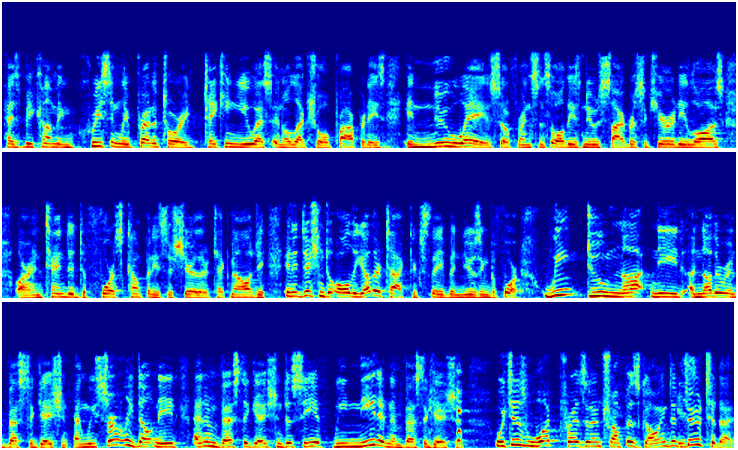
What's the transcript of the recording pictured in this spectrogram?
has become increasingly predatory, taking U.S. intellectual properties in new ways. So, for instance, all these new cybersecurity laws are intended to force companies to share their technology, in addition to all the other tactics they've been using before. We do not need another investigation, and we certainly don't need an investigation to see if we need an investigation, which is what President Trump is going to do today.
